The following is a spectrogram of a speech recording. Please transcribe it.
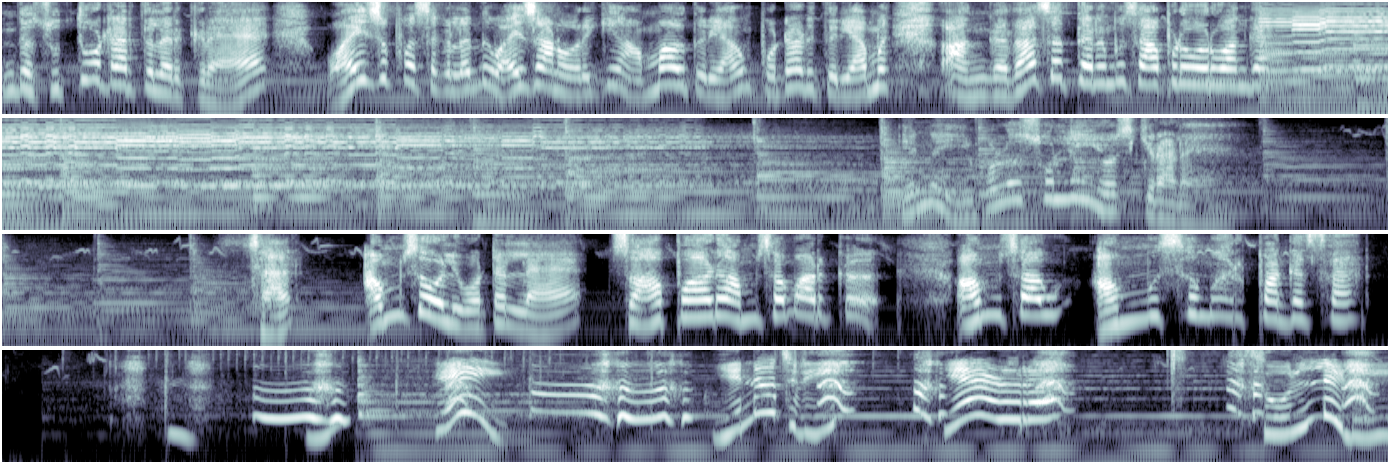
இந்த சுத்து வட்டாரத்தில் இருக்கிற வயசு பசங்கள்ல இருந்து வயசான வரைக்கும் அம்மாவுக்கு தெரியாம பொட்டாடி தெரியாம அங்கதான் சார் தினமும் சாப்பிட வருவாங்க. என்ன இவ்வளவு சொல்லி யோசிக்கிறானே? சார் அம்சவலி ஹோட்டல்ல சாப்பாடு அம்சமா இருக்கு. அம்சாவும் அம்சமா இருப்பாங்க சார். ஏய் என்னாச்சுடி? ஏன் அழுற? சொல்லுடி.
